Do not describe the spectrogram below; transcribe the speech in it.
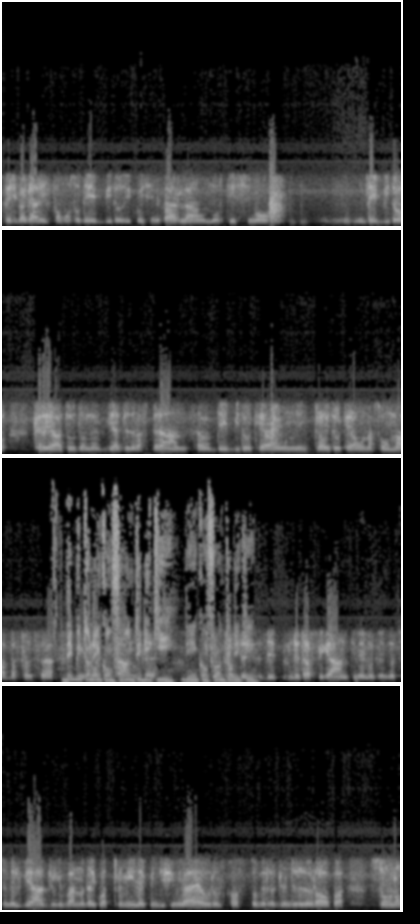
per ripagare il famoso debito di cui se ne parla un moltissimo debito creato dal viaggio della speranza, debito che ha un introito che ha una somma abbastanza debito nei confronti di chi? Nei confronti, nei confronti di chi? Dei, dei trafficanti nell'organizzazione del viaggio che vanno dai 4.000 ai 15.000 euro il costo per raggiungere l'Europa sono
